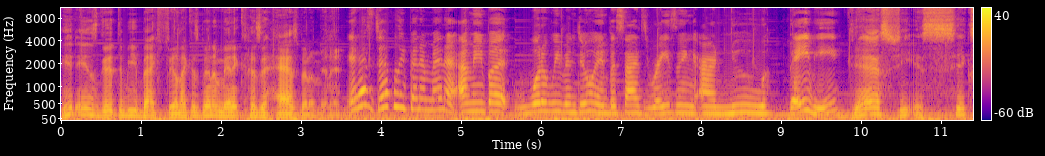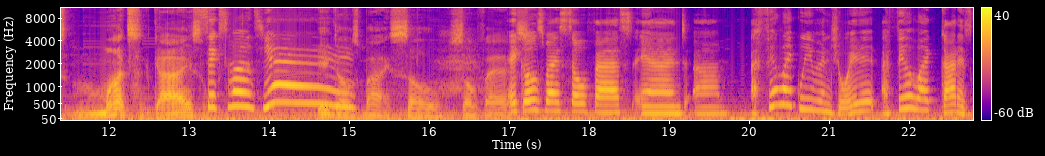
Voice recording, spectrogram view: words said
It is good to be back. Feel like it's been a minute because it has been a minute. It has definitely been a minute. I mean, but what have we been doing besides raising our new baby? Yes, she is six months, guys. Six months, yay! It goes by so, so fast. It goes by so fast, and um, I feel like we've enjoyed it. I feel like God has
